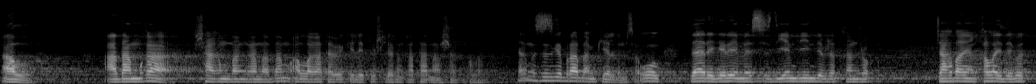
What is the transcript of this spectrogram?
Ал адамға шағымданған адам аллаға тәуекел етушілердің қатарынан шығып қалады. Яғни сізге бір адам келді мысалы ол дәрігер емес сізді емдейін деп жатқан жоқ. Жағдайың қалай деп еді?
